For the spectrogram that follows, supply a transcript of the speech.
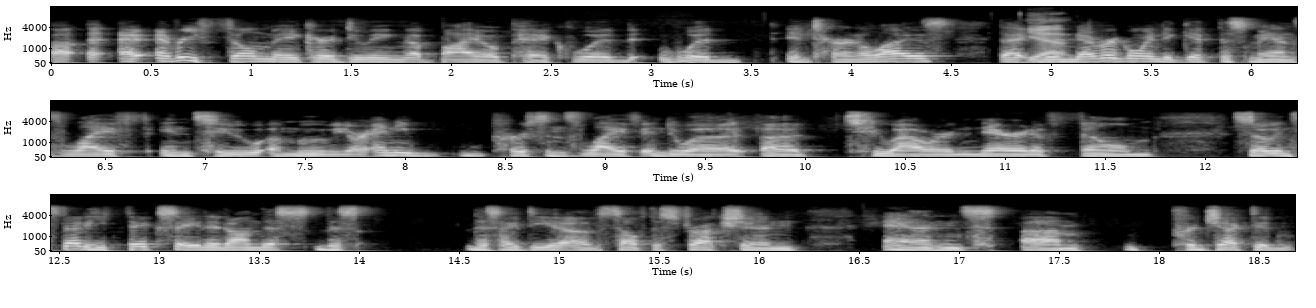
uh, every filmmaker doing a biopic would would internalize that yeah. you're never going to get this man's life into a movie or any person's life into a, a two hour narrative film. So instead, he fixated on this this this idea of self destruction and um, projected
